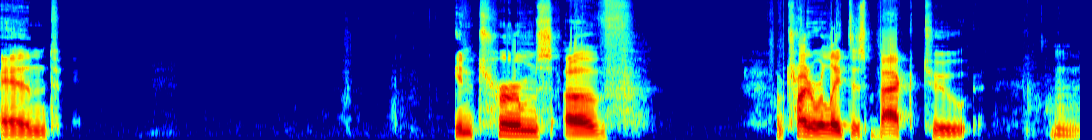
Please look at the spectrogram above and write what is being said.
and in terms of, I'm trying to relate this back to, hmm,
